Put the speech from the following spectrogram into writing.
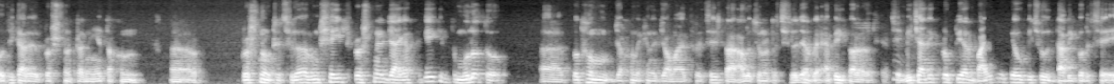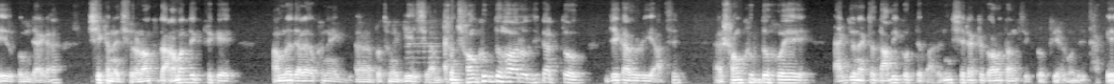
অধিকারের প্রশ্নটা নিয়ে তখন প্রশ্ন উঠেছিল এবং সেই প্রশ্নের জায়গা থেকেই কিন্তু মূলত প্রথম যখন এখানে জমায়েত হয়েছে তার আলোচনাটা ছিল যে আমরা অ্যাপিল করার আছে বিচারিক প্রক্রিয়ার বাইরে কেউ কিছু দাবি করেছে এইরকম জায়গা সেখানে ছিল না। অন্তত আমার দিক থেকে আমরা যারা ওখানে প্রথমে গিয়েছিলাম এখন সংক্ষুব্ধ হওয়ার অধিকার তো যে কারোরই আছে। সংক্ষুব্ধ হয়ে একজন একটা দাবি করতে পারেন সেটা একটা গণতান্ত্রিক প্রক্রিয়ার মধ্যে থাকে।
